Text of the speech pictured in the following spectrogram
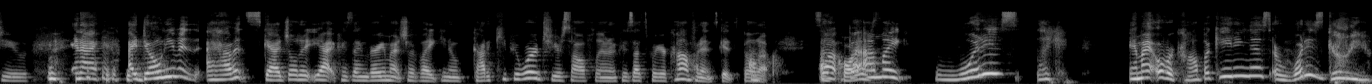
to, and I I don't even I haven't scheduled it yet because I'm very much of like, you know, got to keep your word to yourself, Leona, because that's where your confidence gets built up. So, but I'm like, what is like am I overcomplicating this or what is going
